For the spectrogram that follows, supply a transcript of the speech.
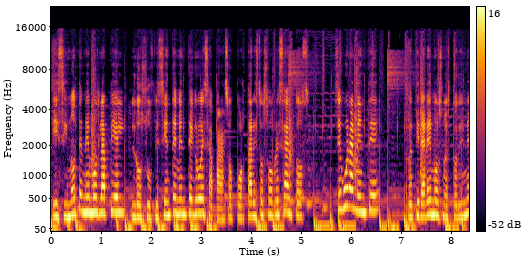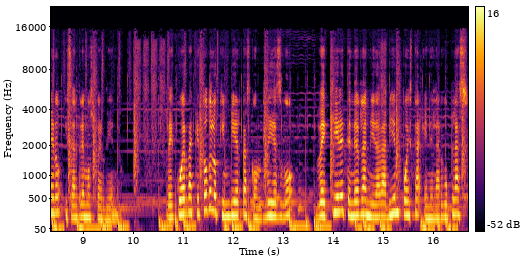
Y si no tenemos la piel lo suficientemente gruesa para soportar estos sobresaltos, seguramente retiraremos nuestro dinero y saldremos perdiendo. Recuerda que todo lo que inviertas con riesgo requiere tener la mirada bien puesta en el largo plazo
